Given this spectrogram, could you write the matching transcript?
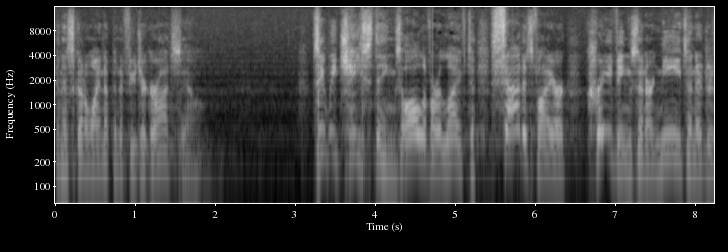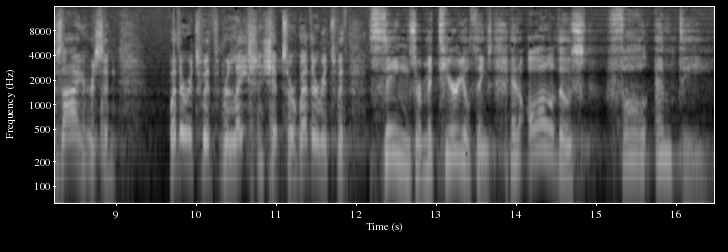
And it's going to wind up in a future garage sale. See, we chase things all of our life to satisfy our cravings and our needs and our desires. And whether it's with relationships or whether it's with things or material things, and all of those fall empty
